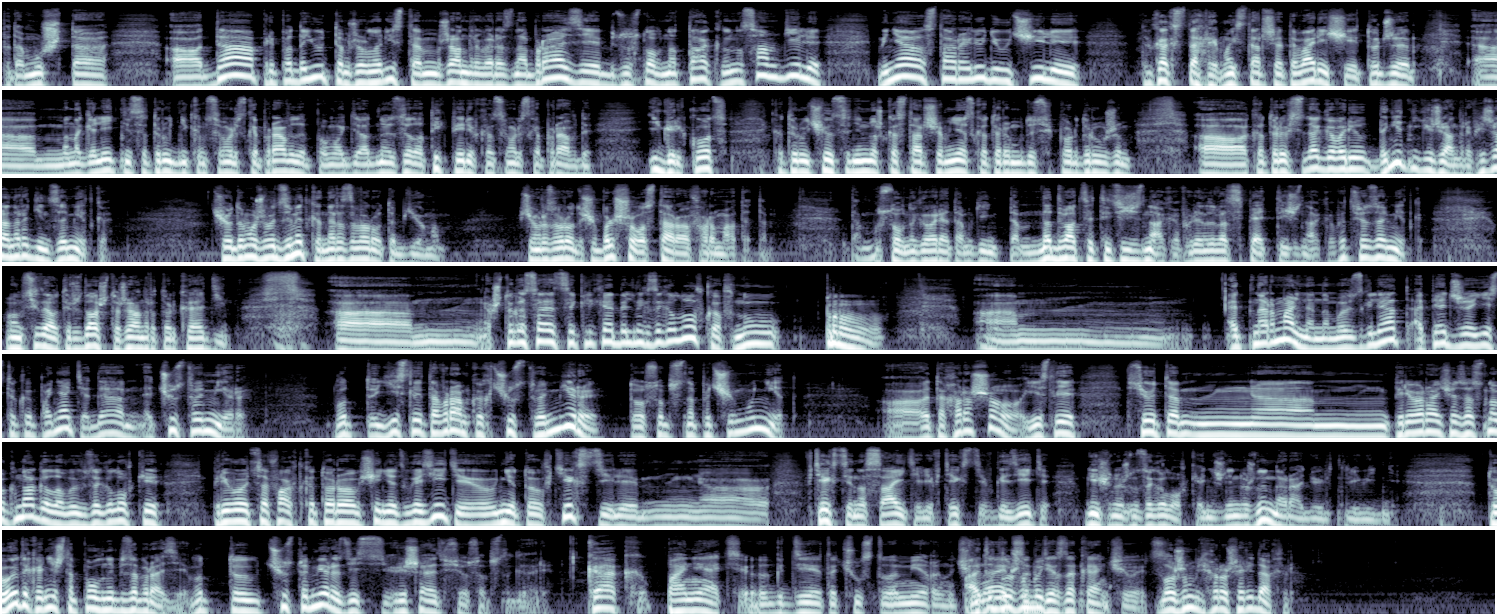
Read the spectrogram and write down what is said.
Потому что, а, да, преподают там журналистам жанровое разнообразие, безусловно так, но на самом деле меня старые люди учили ну, как старые, мои старшие товарищи, тот же э, многолетний сотрудник «Комсомольской правды», по-моему, одной из золотых перьев «Комсомольской правды», Игорь Коц, который учился немножко старше меня, с которым мы до сих пор дружим, э, который всегда говорил, да нет никаких жанров, есть жанр один – заметка. Чего-то может быть заметка на разворот объемом. Причем разворот еще большого старого формата. Там там, условно говоря, там где-нибудь там на 20 тысяч знаков или на 25 тысяч знаков. Это все заметка. Он всегда утверждал, что жанр только один. А, что касается кликабельных заголовков, ну, а, это нормально, на мой взгляд. Опять же, есть такое понятие, да, чувство меры. Вот если это в рамках чувства меры, то, собственно, почему нет? А, это хорошо. Если все это а, переворачивается с ног на голову, и в заголовке переводится факт, которого вообще нет в газете, нету в тексте или а, в тексте на сайте или в тексте в газете, где еще нужны заголовки, они же не нужны на радио или телевидении, то это, конечно, полное безобразие. Вот э, чувство меры здесь решает все, собственно говоря. Как понять, где это чувство меры начинается, а это где быть, заканчивается? Должен быть хороший редактор.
